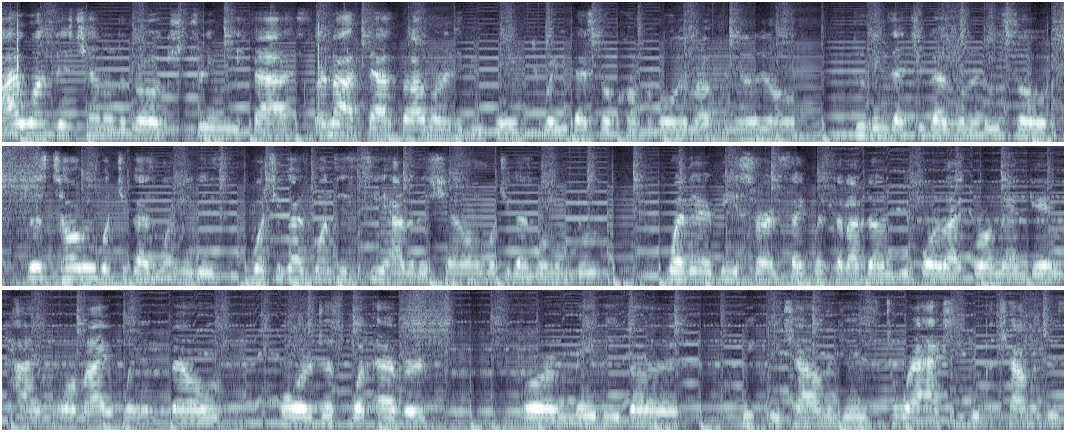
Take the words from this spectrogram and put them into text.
I want this channel to grow extremely fast, or not fast, but I want it to be big, to where you guys feel comfortable enough you know do things that you guys want to do. So just tell me what you guys want me to, what you guys want to see out of this channel, what you guys want me to do, whether it be certain segments that I've done before, like Grown Man Game Time, or my Win and Fails, or just whatever, or maybe the weekly challenges to where I actually do the challenges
